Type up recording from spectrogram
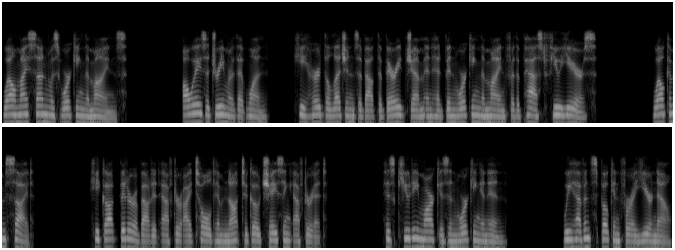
Well my son was working the mines. Always a dreamer that one, he heard the legends about the buried gem and had been working the mine for the past few years. Welcome sighed. He got bitter about it after I told him not to go chasing after it. His cutie mark is in working an inn. We haven't spoken for a year now.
